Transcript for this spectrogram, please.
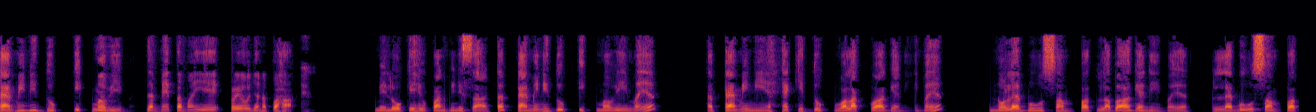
පැමිණි දුක් ඉක්මවීම. දැන් මේ තමයි මේ ප්‍රයෝජන පහ. මේ ලෝකෙහි උපන් මිනිසාට පැමිණි දුක් ඉක්මවීමය පැමිණිය හැකි දුක් වළක්වා ගැනීමය නොලැබූ සම්පත් ලබා ගැනීමය ලැබූ සම්පත්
